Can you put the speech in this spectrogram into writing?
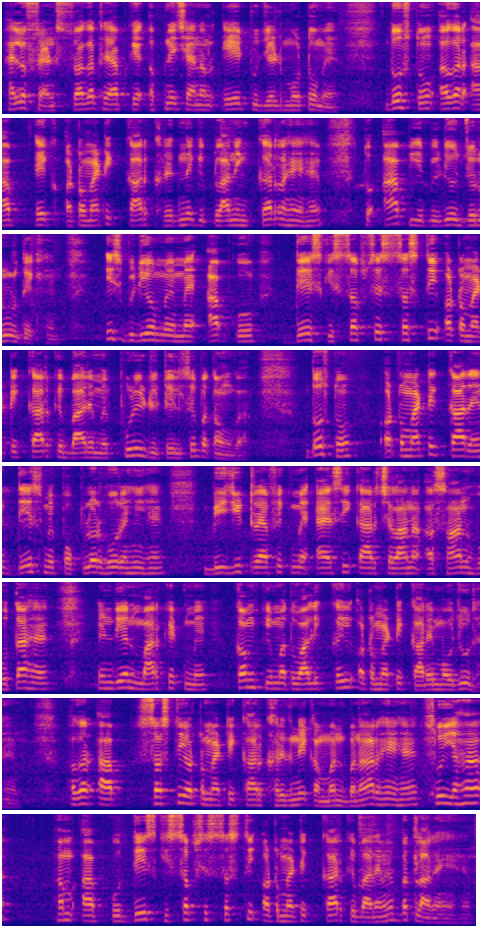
Hello friends, स्वागत है आपके अपने channel A to Z moto में। दोस्तों, अगर आप एक ऑटोमेटिक कार खरीदने की प्लानिंग कर रहे हैं तो आप ये वीडियो ज़रूर देखें। इस वीडियो में मैं आपको देश की सबसे सस्ती ऑटोमेटिक कार के बारे में पूरी डिटेल से बताऊँगा। दोस्तों ऑटोमेटिक कारें देश में पॉपुलर हो रही हैं। बिज़ी ट्रैफ़िक में ऐसी कार चलाना आसान होता है। इंडियन मार्केट में कम कीमत वाली कई ऑटोमेटिक कारें मौजूद हैं। अगर आप सस्ती ऑटोमेटिक कार खरीदने का मन बना रहे हैं तो यहाँ हम आपको देश की सबसे सस्ती ऑटोमेटिक कार के बारे में बतला रहे हैं।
